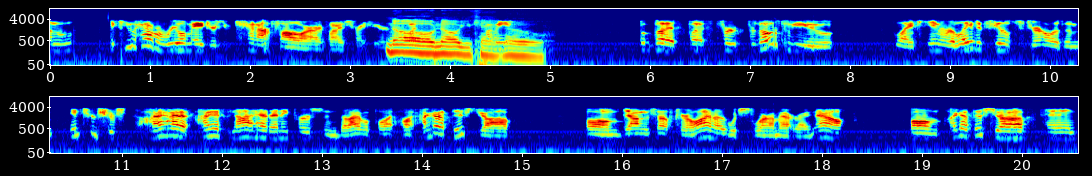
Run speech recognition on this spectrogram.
um, if you have a real major, you cannot follow our advice right here. No, no, you can't. mean- no. But but, but for for those of you like in related fields to journalism, internships. I had I have not had any person that I've applied. I got this job um down in South Carolina, which is where I'm at right now. Um, I got this job and.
